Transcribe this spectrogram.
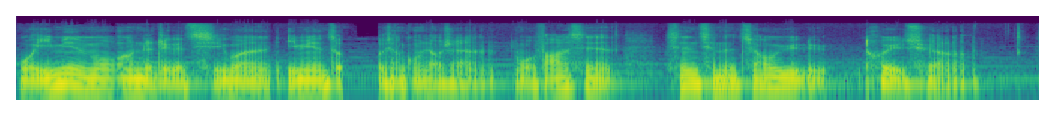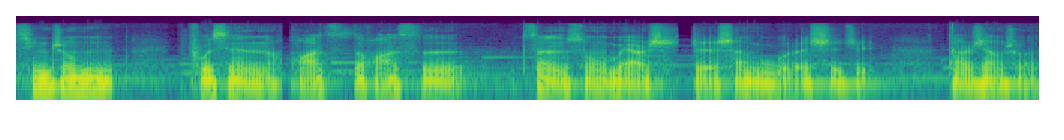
我一面望着这个奇观，一面走向公交站。我发现先前的焦虑率退却了，心中浮现华兹华斯赞颂威尔士山谷的诗句。他是这样说的：“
